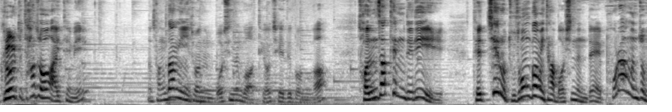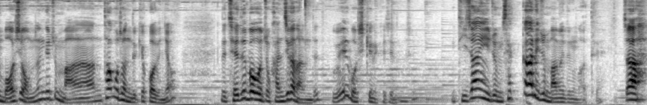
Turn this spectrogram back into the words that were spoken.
그럴듯하죠, 아이템이. 상당히 저는 멋있는 것 같아요, 제드버그가. 전사템들이 대체로 두성검이 다 멋있는데 포람은 좀 멋이 없는 게 좀 많다고 전 느꼈거든요. 근데 제드버그는 좀 간지가 나는데 왜 멋있게 느껴지는 거지? 디자인이 좀 색깔이 좀 마음에 드는 것 같아. 자,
